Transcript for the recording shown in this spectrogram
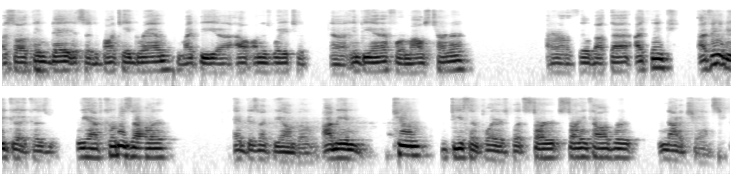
I saw a thing today. It's a Devonte Graham might be uh, out on his way to uh, Indiana for Miles Turner. I don't know how to feel about that. I think I think it'd be good because we have Cody Zeller and Bismack Biyombo. I mean, two decent players, but start starting caliber, not a chance.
